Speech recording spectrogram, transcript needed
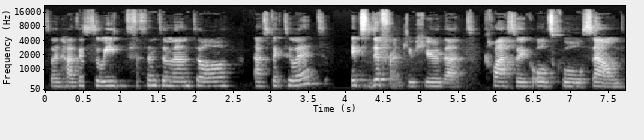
So it has a sweet, sentimental aspect to it. It's different. You hear that classic, old school sound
